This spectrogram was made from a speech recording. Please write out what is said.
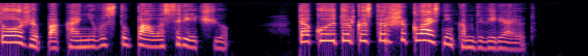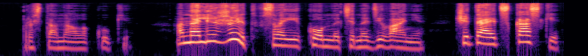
тоже пока не выступала с речью. Такое только старшеклассникам доверяют, — простонала Куки. Она лежит в своей комнате на диване, читает сказки,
